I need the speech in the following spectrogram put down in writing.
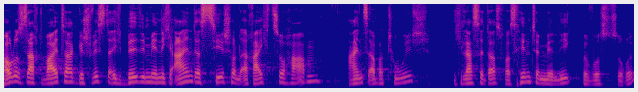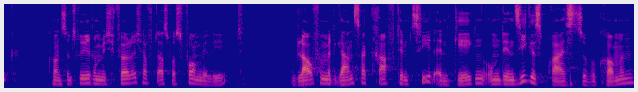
Paulus sagt weiter, Geschwister, ich bilde mir nicht ein, das Ziel schon erreicht zu haben, eins aber tue ich, ich lasse das, was hinter mir liegt, bewusst zurück, konzentriere mich völlig auf das, was vor mir liegt. Und laufe mit ganzer Kraft dem Ziel entgegen, um den Siegespreis zu bekommen,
